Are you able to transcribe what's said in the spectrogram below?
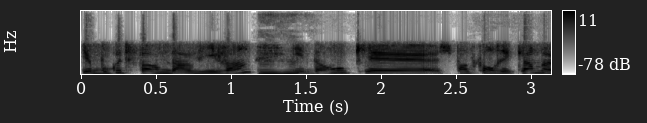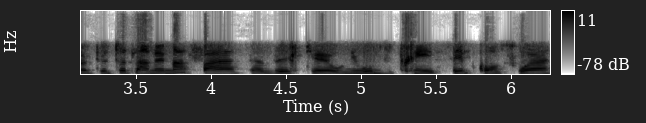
il y a beaucoup de formes d'arts vivants. Mm-hmm. Et donc, euh, je pense qu'on réclame un peu toute la même affaire, c'est-à-dire qu'au niveau du principe, qu'on soit,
